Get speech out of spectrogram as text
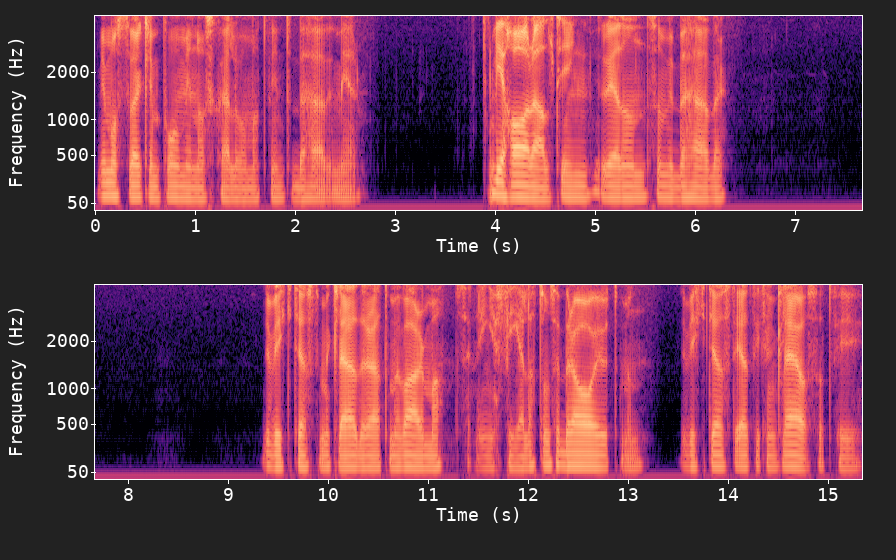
Vi måste verkligen påminna oss själva om att vi inte behöver mer. Vi har allting redan som vi behöver. Det viktigaste med kläder är att de är varma. Sen är det inget fel att de ser bra ut men det viktigaste är att vi kan klä oss så att vi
